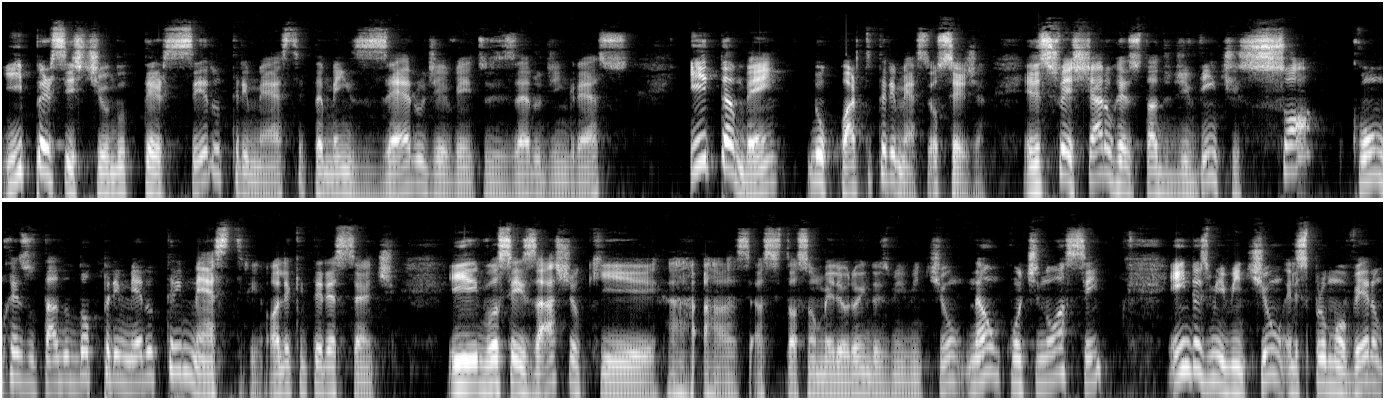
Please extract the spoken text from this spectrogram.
E persistiu no terceiro trimestre, também zero de eventos e zero de ingressos e também no quarto trimestre. Ou seja, eles fecharam o resultado de 20 só com o resultado do primeiro trimestre. Olha que interessante. E vocês acham que a, a, a, situação melhorou em 2021? Não, continua assim. Em 2021, eles promoveram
